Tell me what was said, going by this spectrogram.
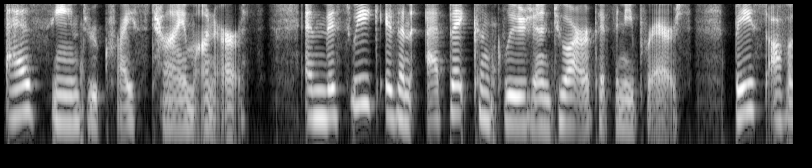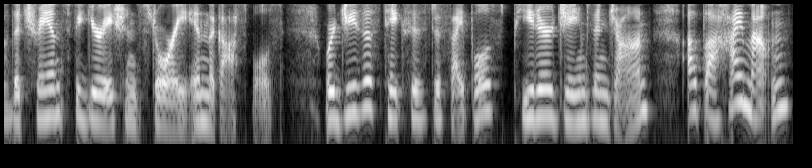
as seen through Christ's time on earth. And this week is an epic conclusion to our Epiphany prayers, based off of the Transfiguration story in the Gospels, where Jesus takes his disciples, Peter, James, and John, up a high mountain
